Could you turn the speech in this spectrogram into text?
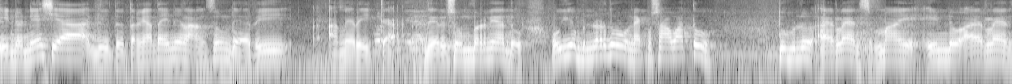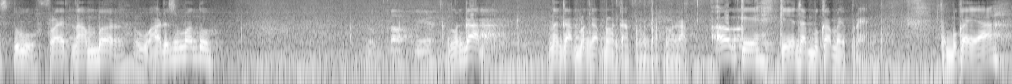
Indonesia. Indonesia gitu. Ternyata ini langsung dari Amerika. Dari sumbernya tuh. Oh iya bener tuh naik pesawat tuh. Tuh bener Airlines, My Indo Airlines tuh flight number. Uh, ada semua tuh. Lengkap ya. Lengkap. Lengkap, lengkap, lengkap, lengkap, lengkap. Oke, kita buka my friend. Kita buka ya.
